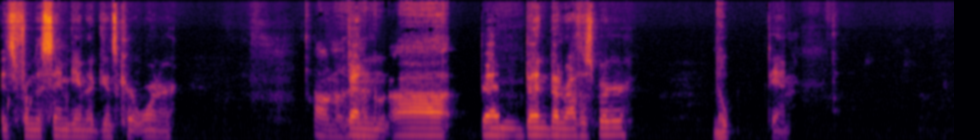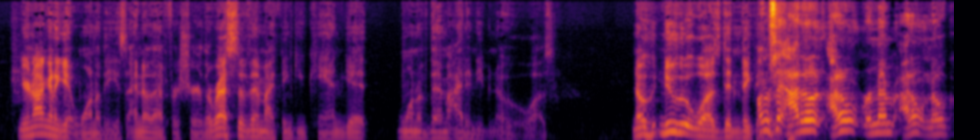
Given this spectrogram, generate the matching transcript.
It's from the same game that against Kurt Warner. I don't know. Ben- uh, Ben Ben Ben Roethlisberger. Nope. Damn. You're not going to get one of these. I know that for sure. The rest of them, I think you can get. One of them, I didn't even know who it was. No, knew who it was. Didn't think. I'm saying I don't I don't remember I don't know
